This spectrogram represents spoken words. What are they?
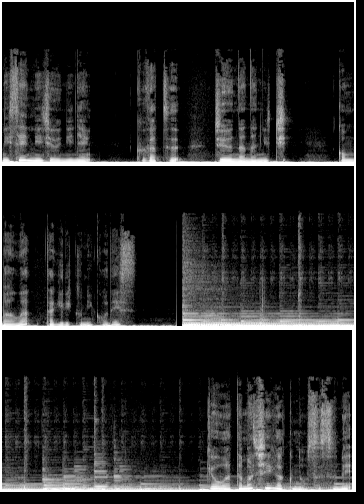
2022年9月17日。こんばんは田切久美子です。今日は魂学のすすめ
